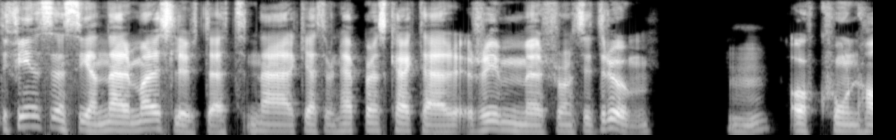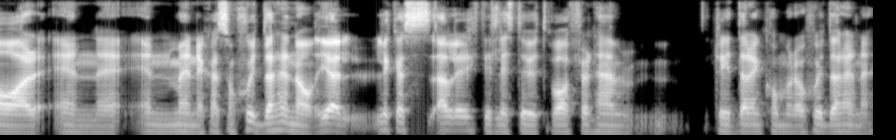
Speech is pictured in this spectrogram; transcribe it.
det finns en scen närmare slutet när Catherine Hepburns karaktär rymmer från sitt rum Mm. och hon har en, en människa som skyddar henne. Jag lyckas aldrig riktigt lista ut varför den här riddaren kommer och skyddar henne.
